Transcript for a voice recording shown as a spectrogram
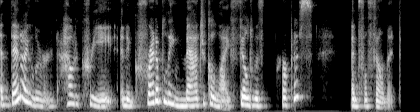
And then I learned how to create an incredibly magical life filled with purpose and fulfillment.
